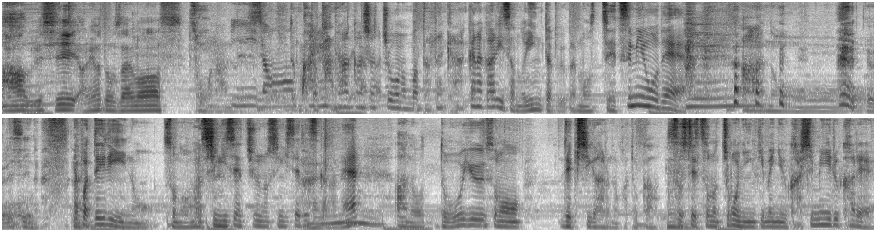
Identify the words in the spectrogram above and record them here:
あー嬉しい。ありがとうございます。そうなんですよ。でまた田中社長のまた田中アリーさんのインタビューがもう絶妙で、あのー嬉しいな。やっぱデリーのそのまあ老舗中の老舗ですからね、あのどういうその歴史があるのかとか、そしてその超人気メニューカシミールカレー、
